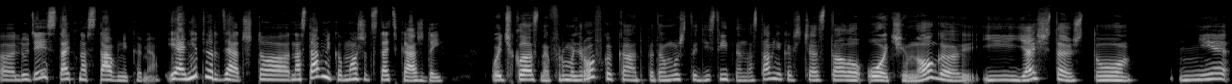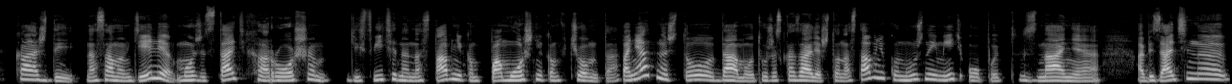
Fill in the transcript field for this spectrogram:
э, людей стать наставниками. И они твердят, что наставником может стать каждый. Очень классная формулировка, Кат, потому что действительно наставников сейчас стало очень много, и я считаю, что не каждый на самом деле может стать хорошим действительно наставником, помощником в чем-то. Понятно, что, да, мы вот уже сказали, что наставнику нужно иметь опыт, знания, обязательно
